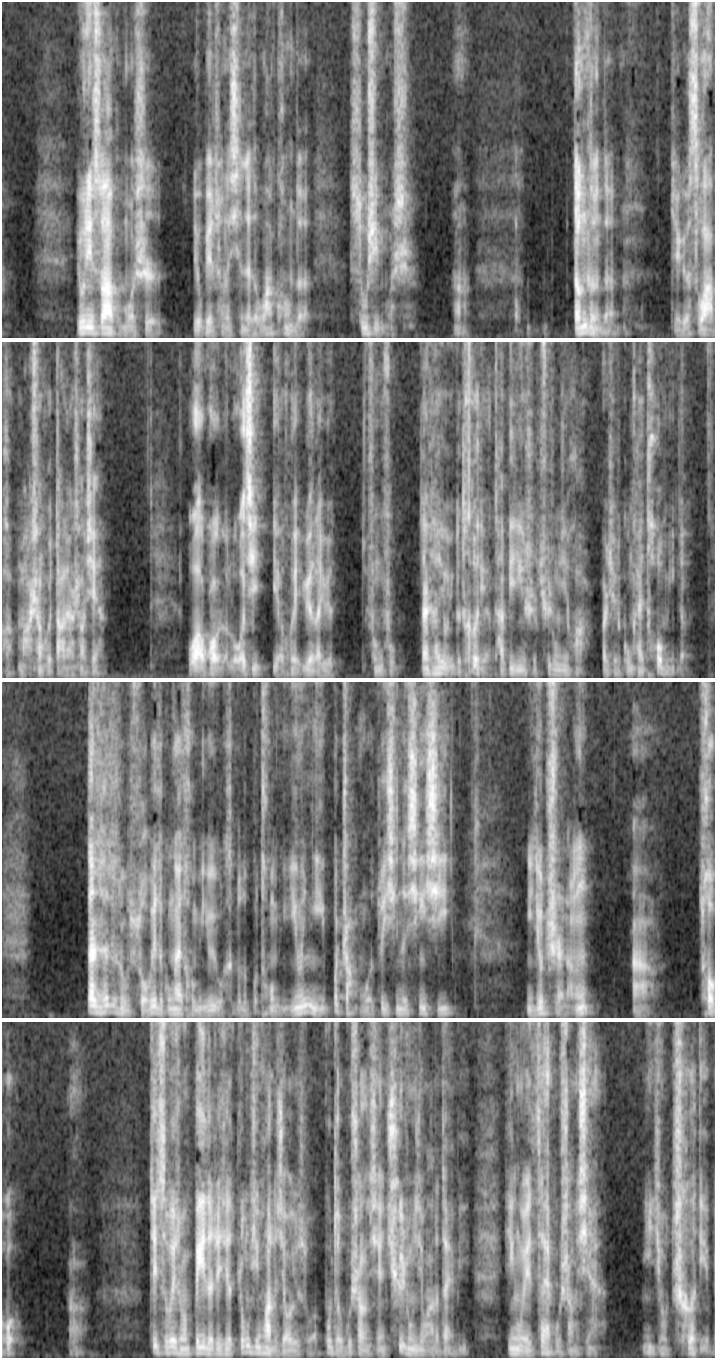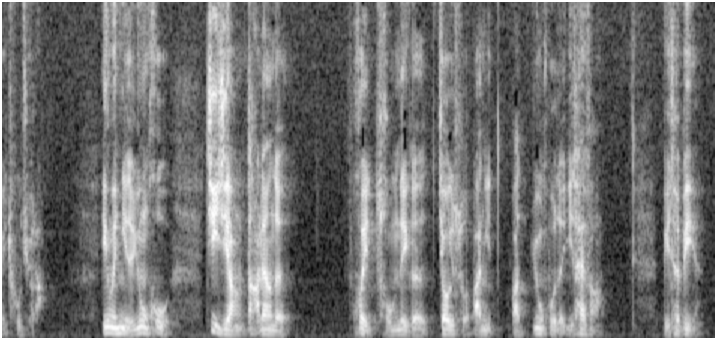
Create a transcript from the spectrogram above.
，Uniswap 模式又变成了现在的挖矿的 Sushi 模式，啊，等等的。这个 swap 马上会大量上线，挖矿的逻辑也会越来越丰富。但是它有一个特点，它毕竟是去中心化，而且是公开透明的。但是它这种所谓的公开透明，又有很多的不透明，因为你不掌握最新的信息，你就只能啊错过啊。这次为什么背的这些中心化的交易所不得不上线去中心化的代币？因为再不上线，你就彻底被出局了。因为你的用户即将大量的会从那个交易所把你把用户的以太坊、比特币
